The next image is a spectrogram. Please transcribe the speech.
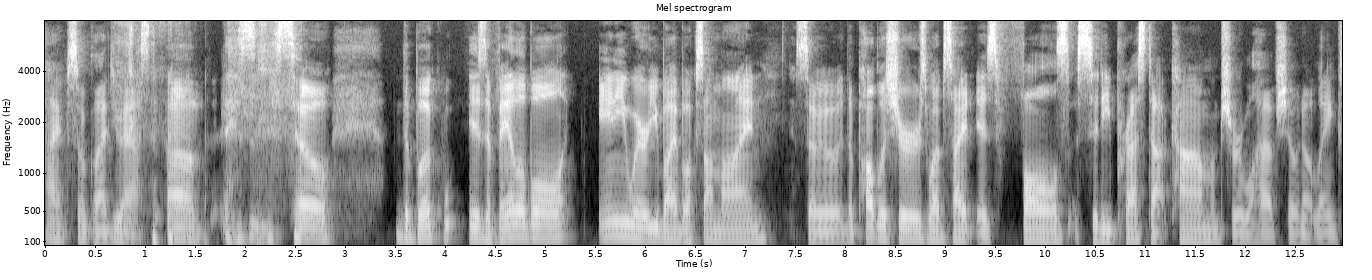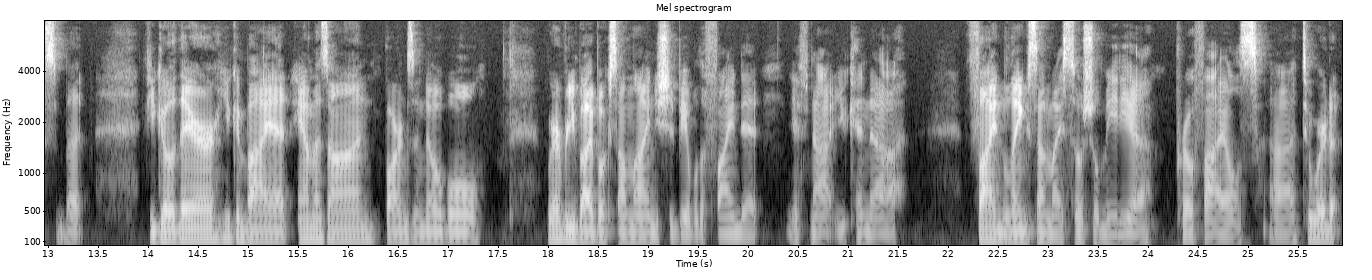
I'm so glad you asked. Um, so, the book is available anywhere you buy books online. So the publisher's website is fallscitypress.com. I'm sure we'll have show note links, but if you go there, you can buy it. Amazon, Barnes and Noble, wherever you buy books online, you should be able to find it. If not, you can uh, find links on my social media profiles uh, to where to,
